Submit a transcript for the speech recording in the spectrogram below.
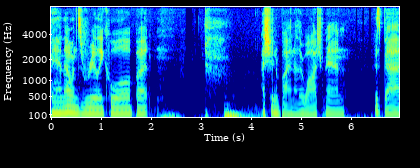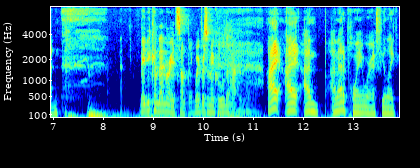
Man, that one's really cool, but I shouldn't buy another watch, man. It's bad. Maybe commemorate something. Wait for something cool to happen. I I I'm I'm at a point where I feel like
